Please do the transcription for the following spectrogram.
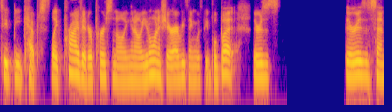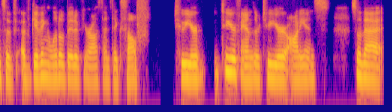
to be kept like private or personal you know you don't want to share everything with people but there's there is a sense of of giving a little bit of your authentic self to your to your fans or to your audience so that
